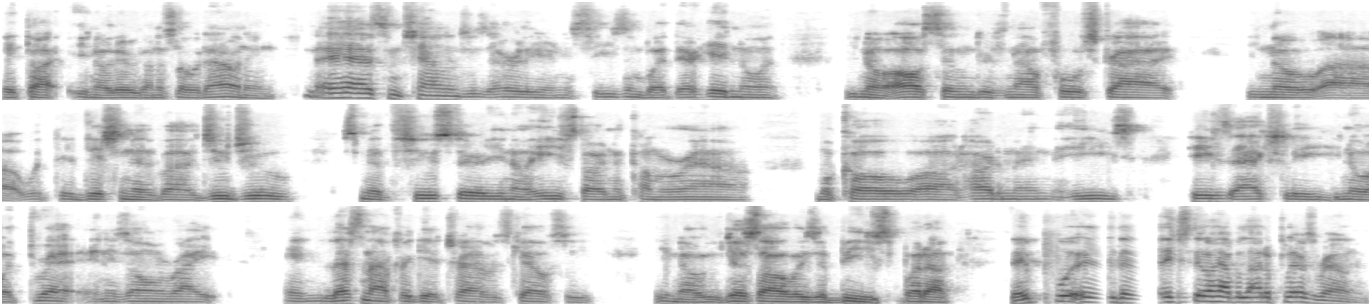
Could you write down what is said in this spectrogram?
They thought, you know, they were going to slow down, and they had some challenges earlier in the season, but they're hitting on, you know, all cylinders now, full stride. You know, uh, with the addition of uh, Juju Smith Schuster, you know, he's starting to come around. Mecole uh, Hardman, he's he's actually, you know, a threat in his own right. And let's not forget Travis Kelce, you know, just always a beast. But uh, they put they still have a lot of players around him.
